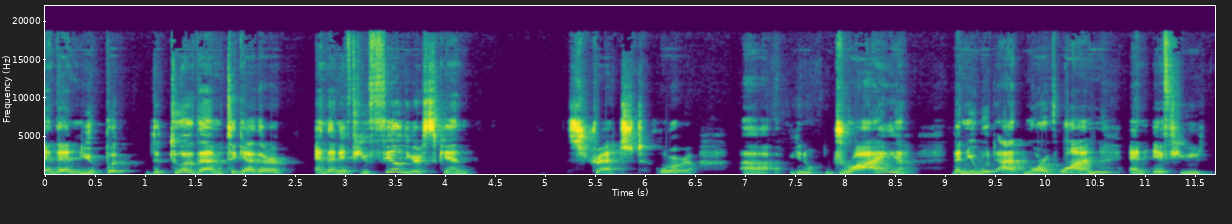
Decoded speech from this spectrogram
and then you put the two of them together. And then if you feel your skin stretched or uh, you know dry, then you would add more of one. And if you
